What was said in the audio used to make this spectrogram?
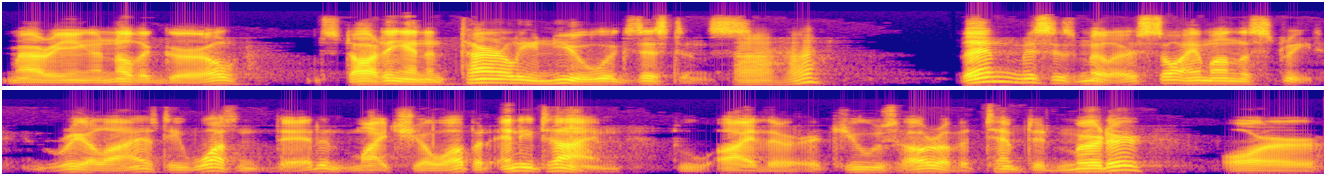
marrying another girl and starting an entirely new existence. Uh huh. Then Mrs. Miller saw him on the street and realized he wasn't dead and might show up at any time to either accuse her of attempted murder or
